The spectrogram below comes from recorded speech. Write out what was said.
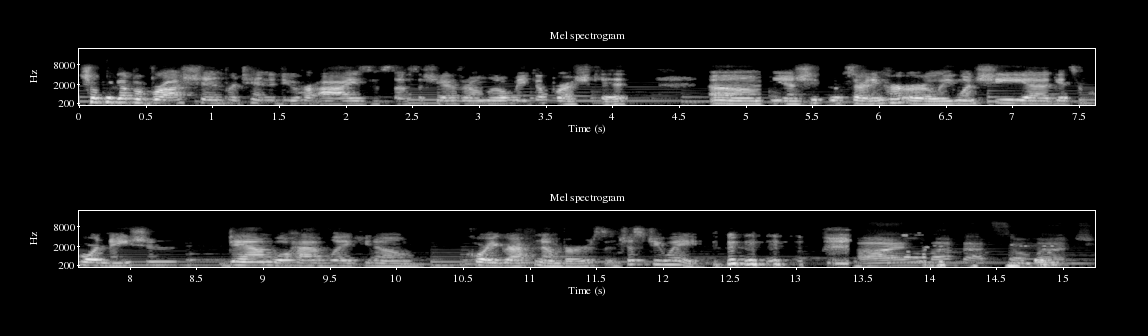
she'll pick up a brush and pretend to do her eyes and stuff. So she has her own little makeup brush kit. Um, you know, she's starting her early. Once she uh, gets her coordination down, we'll have like you know choreographed numbers and just you wait. I love that so much.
